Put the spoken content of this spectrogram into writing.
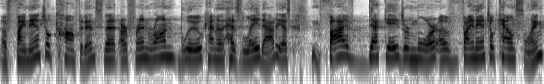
of financial confidence that our friend Ron Blue kind of has laid out. He has five decades or more of financial counseling.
